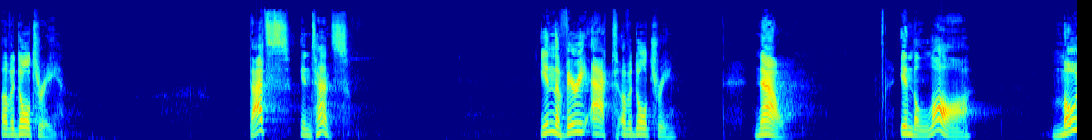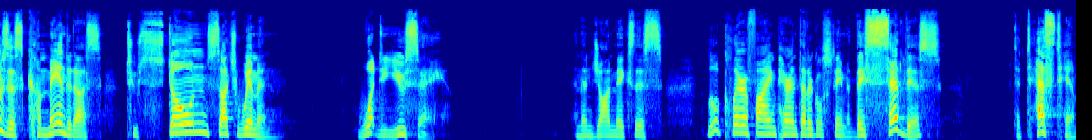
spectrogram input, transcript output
of adultery. That's intense. In the very act of adultery. Now, in the law, Moses commanded us to stone such women. What do you say? And then John makes this little clarifying parenthetical statement. They said this to test him,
